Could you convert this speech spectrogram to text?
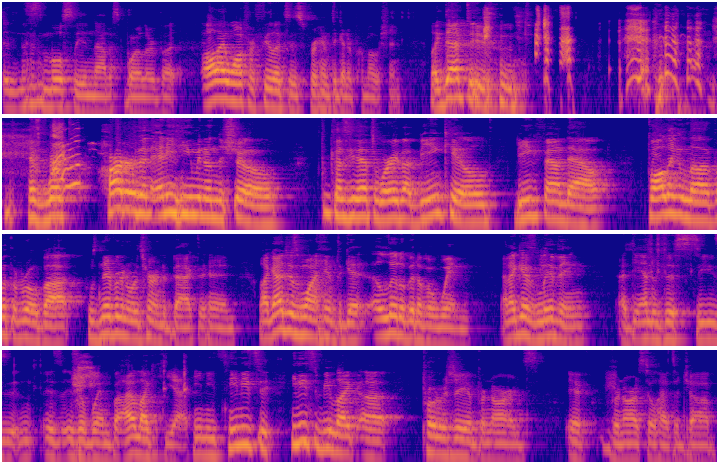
and this is mostly not a spoiler, but all I want for Felix is for him to get a promotion. Like that dude has worked harder than any human on the show because he has to worry about being killed, being found out, falling in love with a robot who's never going to return it back to him. Like I just want him to get a little bit of a win, and I guess living at the end of this season is, is a win. But I like, yeah, he needs he needs to he needs to be like a protege of Bernard's if Bernard still has a job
